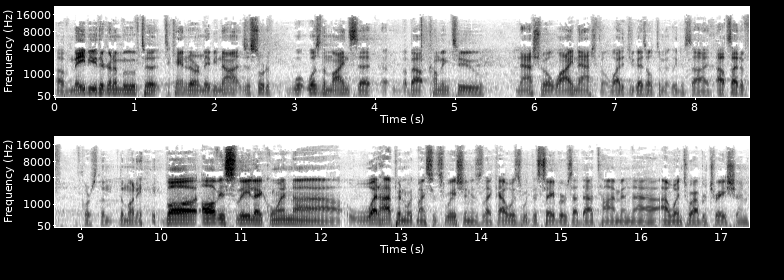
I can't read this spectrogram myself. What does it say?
of maybe they're going to move to, to Canada or maybe not. Just sort of what was the mindset uh, about coming to Nashville? Why Nashville? Why did you guys ultimately decide, outside of, of course, the, the money? But obviously, like when uh, what happened with my situation is like I was with the Sabres at that time, and uh, I went to arbitration.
